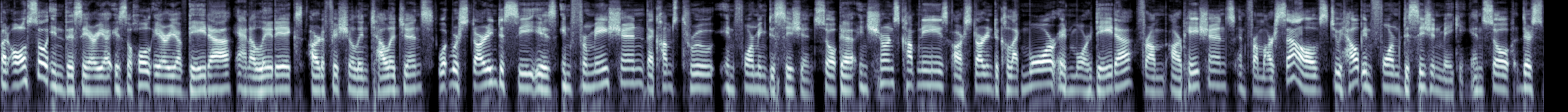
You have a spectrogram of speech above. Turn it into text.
But also in this area is the whole area of data, analytics, artificial intelligence. What we're starting to see is information that comes through informing decisions. So the insurance companies are starting to collect more and more data from our patients and from ourselves to help inform decision making. And so there's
